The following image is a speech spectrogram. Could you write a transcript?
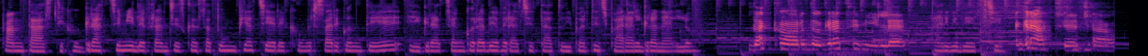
Fantastico, grazie mille Francesca, è stato un piacere conversare con te e grazie ancora di aver accettato di partecipare al granello. D'accordo, grazie mille. Arrivederci. Grazie, ciao.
